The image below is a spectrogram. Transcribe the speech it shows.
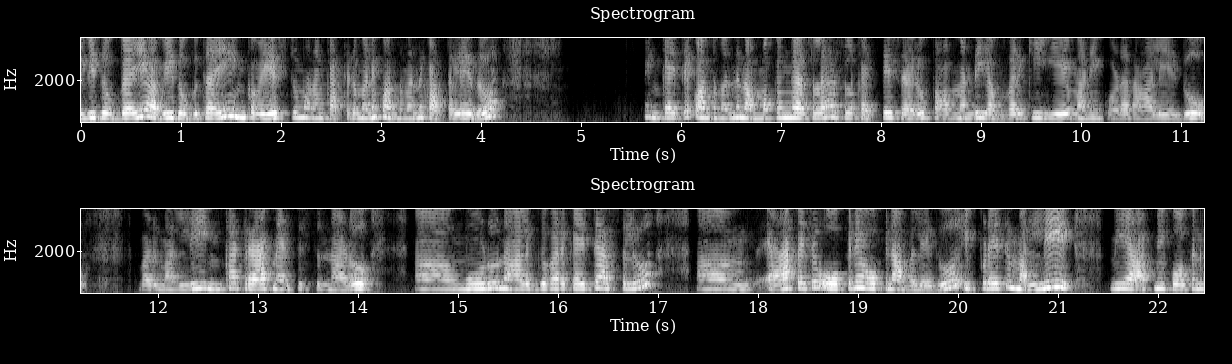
ఇవి దొబ్బాయి అవి దొబ్బుతాయి. ఇంకా వేస్ట్ మనం కట్టడం అని కొంతమంది కట్టలేదు. ఇంకైతే కొంతమంది నమ్మకంగా అసలు అసలు కట్టేశారు. పాపం అండి ఎవ్వరికి ఏ మనీ కూడా రాలేదు. వాడు మళ్ళీ ఇంకా ట్రాక్ నడిపిస్తున్నాడు. మూడు నాలుగు వరకు అయితే అసలు యాప్ అయితే ఓపెనే ఓపెన్ అవ్వలేదు. ఇప్పుడైతే మళ్ళీ మీ యాప్ మీకు ఓపెన్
